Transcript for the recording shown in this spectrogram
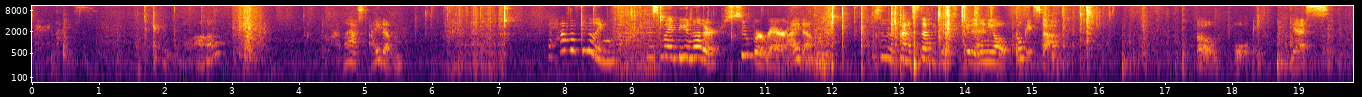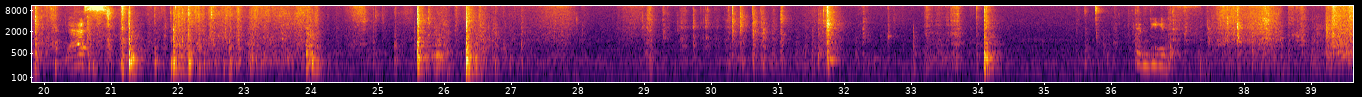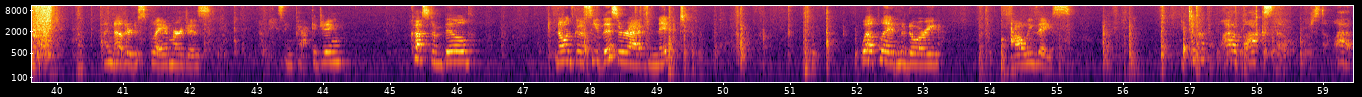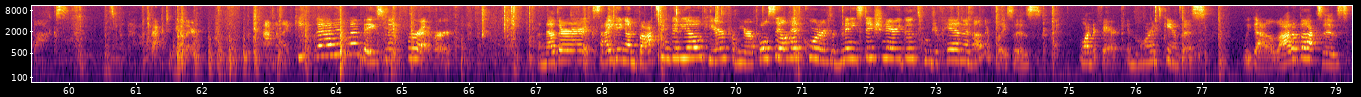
Very nice. along to our last item. I have a feeling this might be another super rare item. This isn't the kind of stuff you can get at any old Pokestop. Oh Another display emerges. Amazing packaging. Custom build. No one's gonna see this arrive nicked. Well played, Midori. Always ace. You took up a lot of box though. Just a lot of box. Let's put that all back together. I'm gonna keep that in my basement another exciting unboxing video here from your wholesale headquarters of many stationary goods from Japan and other places. Wonder Fair in Lawrence, Kansas. We got a lot of boxes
